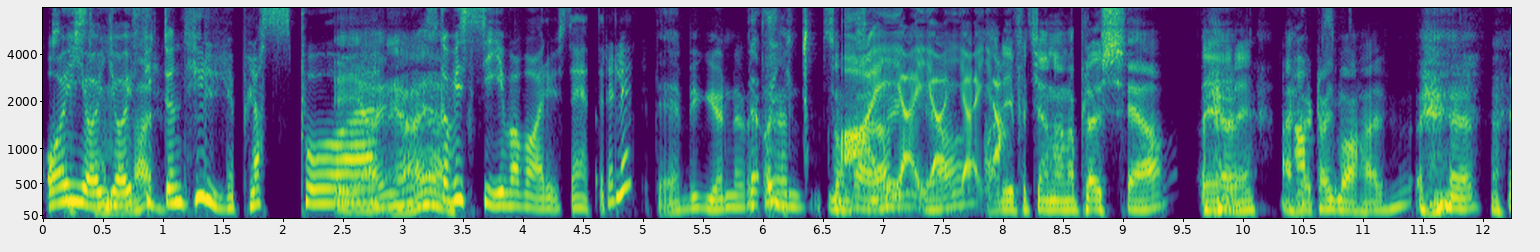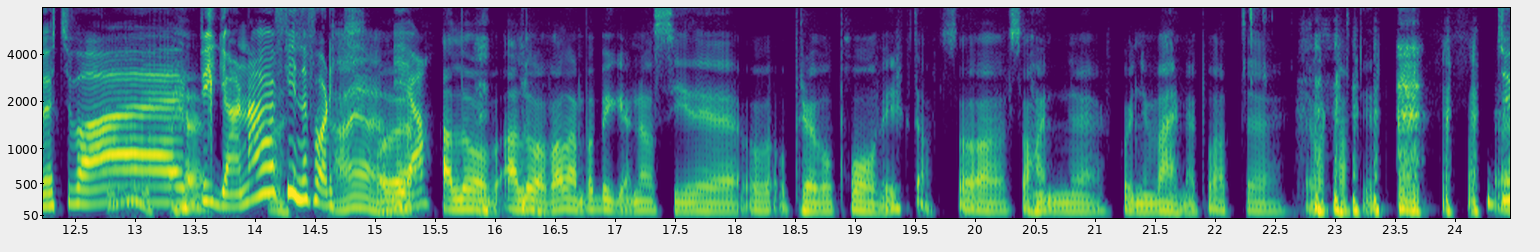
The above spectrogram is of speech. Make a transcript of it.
Oi, oi, oi, fikk du en hylleplass på Ja, ja, ja. Skal vi si hva varehuset heter, eller? Det er byggeren, det. Det- vet oi. du. Som Ai, ai, ai, ai, Ja, de fortjener en applaus. Ja. Det gjør de. Jeg hørte han var her. Vet du hva, byggerne er fine folk. Ja, ja, ja. Og jeg, lov, jeg lova dem på byggeren å, si, å, å prøve å påvirke, da, så, så han eh, kunne være med på at eh, det ble tatt inn. Du,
